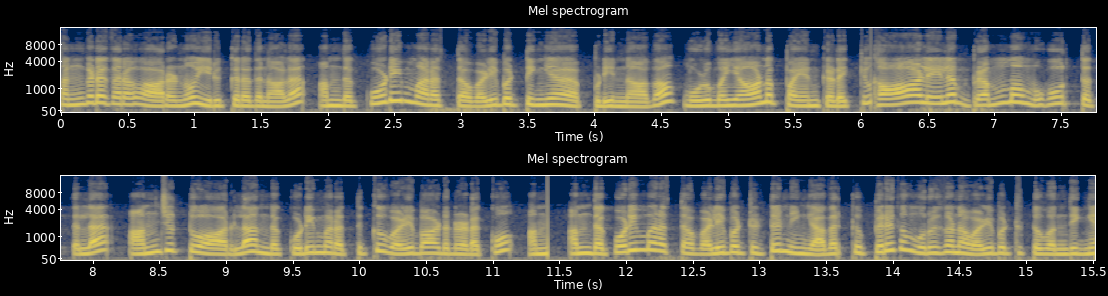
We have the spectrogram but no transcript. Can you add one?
சங்கடகரகாரனும் இருக்கிறதுனால அந்த கொடிமரத்தை வழிபட்டீங்க அப்படின்னா தான் முழுமையான பயன் கிடைக்கும். காலையில் பிரம்ம முகூர்த்தத்தில் அஞ்சு டு ஆறில் அந்த கொடிமரத்துக்கு வழிபாடு நடக்கும். அந்த- அந்த கொடிமரத்தை வழிபட்டுட்டு நீங்க அதற்கு பிறகு முருகனை வழிபட்டுட்டு வந்தீங்க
